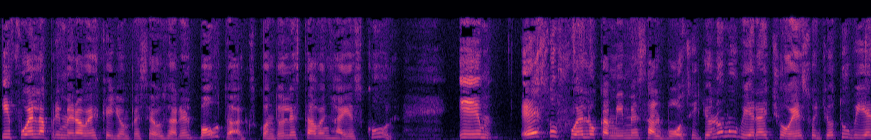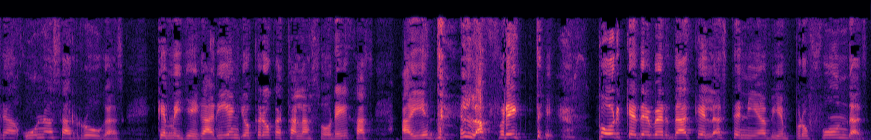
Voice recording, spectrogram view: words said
Y fue la primera vez que yo empecé a usar el Botox, cuando él estaba en high school. Y eso fue lo que a mí me salvó. Si yo no me hubiera hecho eso, yo tuviera unas arrugas que me llegarían, yo creo que hasta las orejas, ahí en la frente, porque de verdad que las tenía bien profundas.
